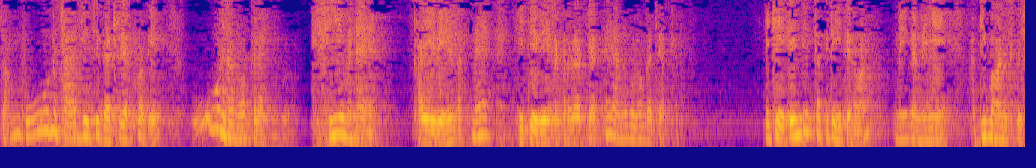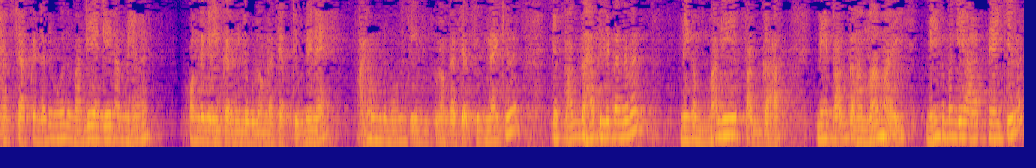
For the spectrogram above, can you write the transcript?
සම්පූර්ණ charge වෙච්ච බැටරියක් වගේ ඕනෑමක් කළා ඉන්න පුළුවන්. කිසිම නැහැ. කයේ වෙහෙසක් නැහැ, හිතේ වෙහෙස කරගතියක් නැහැ, යන්න පුළුවන් ගතියක්. ඒක එතෙන්දිත් අපිට හිතෙනවා මේක මේ අතිමානසික ශක්තියක් වෙන්නද මොකද මගේ ඇඟේ නම් මෙහෙම කොන්ද ගෙලින් කරගෙන ඉන්න පුළුවන් ගතියක් තිබුණේ නැහැ. අරමුණ මොන තියෙන්න පුළුවන් ගතියක් තිබුණේ නැහැ කියලා මේ පග්ගහ පිළිබඳව මේක මගේ පග්ගහ මේ පග්ගහ මමයි මේක මගේ ආත්මයයි කියලා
